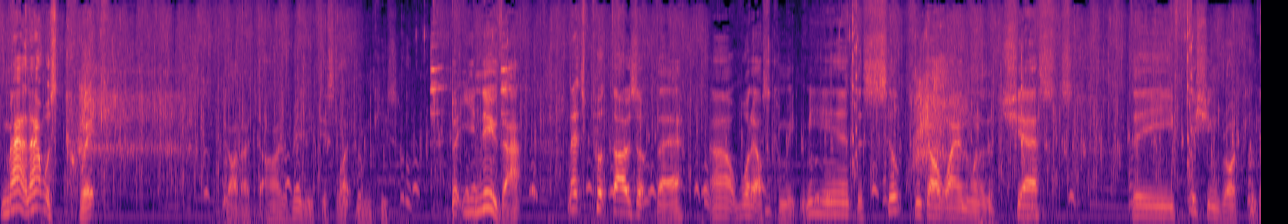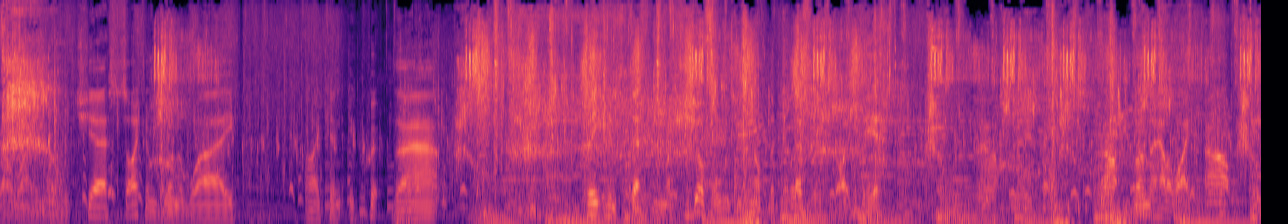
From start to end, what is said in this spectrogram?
Man, that was quick. God, I, I, really dislike monkeys. But you knew that. Let's put those up there. Uh, what else can we... Yeah, the silk can go away in one of the chests. The fishing rod can go away in the chests. I can run away. I can equip that. Beat him to death with my shovel, which is not the cleverest idea. Oh, oh run the hell away. Oh. Okay.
